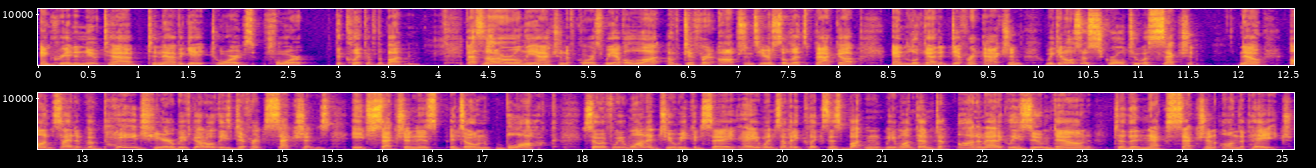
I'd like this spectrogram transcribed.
and create a new tab to navigate towards for the click of the button. That's not our only action, of course. We have a lot of different options here, so let's back up and look at a different action. We can also scroll to a section. Now, on side of a page here, we've got all these different sections. Each section is its own block. So if we wanted to, we could say, hey, when somebody clicks this button, we want them to automatically zoom down to the next section on the page.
